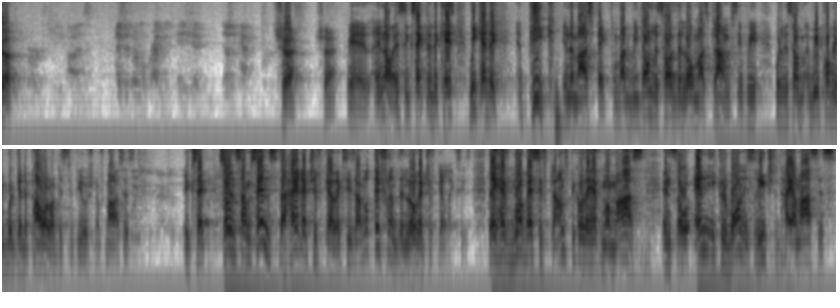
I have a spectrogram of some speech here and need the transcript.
Sure. Sure, sure. We, I know, it's exactly the case. We get a, a, peak in the mass spectrum, but we don't resolve the low mass clumps. If we would resolve, we probably would get a power law distribution of masses. Exactly. So in some sense, the high redshift galaxies are not different than low redshift galaxies. They have more massive clumps because they have more mass. And so n equal 1 is reached at higher masses.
